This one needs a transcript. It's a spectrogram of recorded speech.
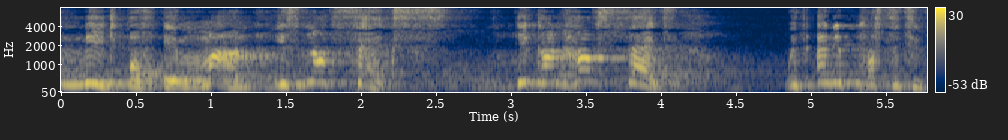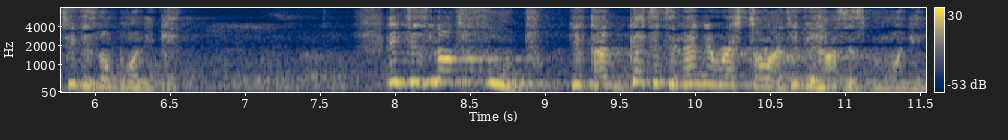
need of a man is not sex. He can have sex with any prostitute if he's not born again. It is not food. He can get it in any restaurant if he has his money.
